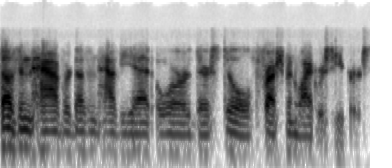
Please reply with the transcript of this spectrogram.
doesn't have or doesn't have yet, or they're still freshman wide receivers.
